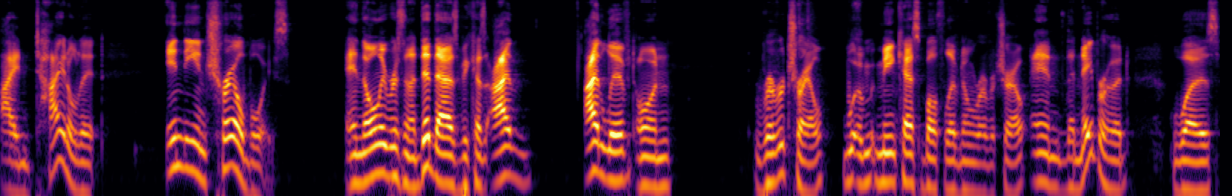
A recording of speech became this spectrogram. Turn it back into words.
I titled it Indian Trail Boys, and the only reason I did that is because I I lived on River Trail. Me and Kess both lived on River Trail, and the neighborhood was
